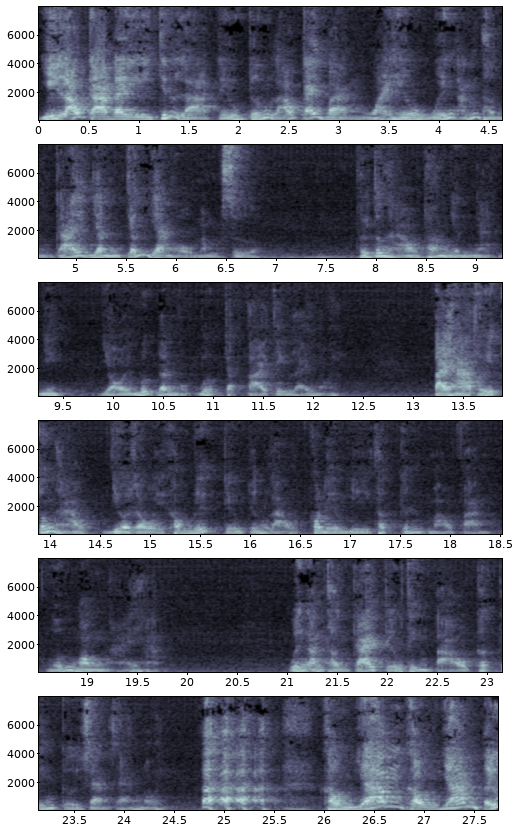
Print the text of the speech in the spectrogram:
Vị lão cà đây chính là triệu trưởng lão cái bàn ngoại hiệu quyển ảnh thần cái danh chấn giang hồ năm xưa. Thủy Tuấn Hạo thoáng nhìn ngạc nhiên, dội bước đến một bước chắp tay thi lễ nói. Tại hạ Thủy Tuấn Hạo vừa rồi không biết triệu trưởng lão có điều gì thất kính mạo phạm, ngưỡng mong hải hàm. Quyển ảnh thần cái triệu thiên tạo cất tiếng cười sang sảng nói. không dám, không dám tiểu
